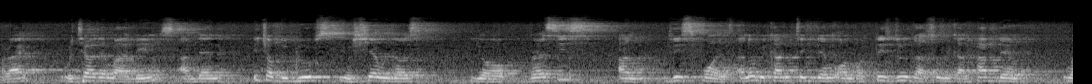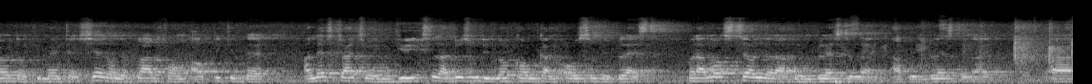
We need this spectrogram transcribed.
All right? We tell them our names and then each of the groups you share with us your verses and these points. I know we can't take them all, but please do that so we can have them well documented. Share it on the platform. I'll pick it there. And let's try to engage so that those who did not come can also be blessed. But I must tell you that I've been blessed tonight. I've been blessed tonight. Um,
